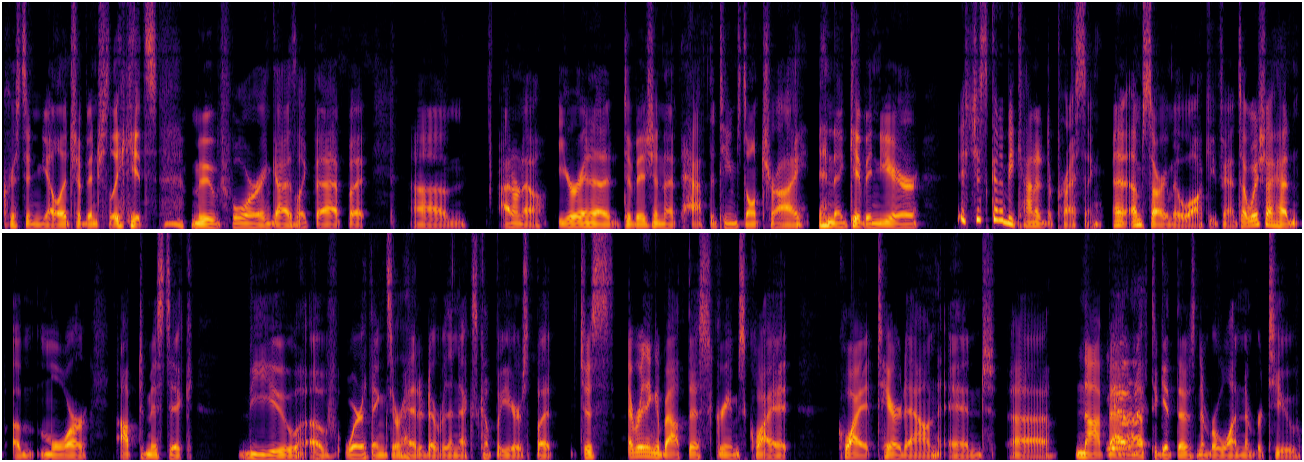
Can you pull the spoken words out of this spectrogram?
Christian Yelich eventually gets moved for and guys like that. But um, I don't know. You're in a division that half the teams don't try in a given year. It's just going to be kind of depressing. I- I'm sorry, Milwaukee fans. I wish I had a more optimistic view of where things are headed over the next couple years, but just everything about this screams quiet, quiet teardown, and uh, not bad Yeah, I- enough to get those number one, number two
